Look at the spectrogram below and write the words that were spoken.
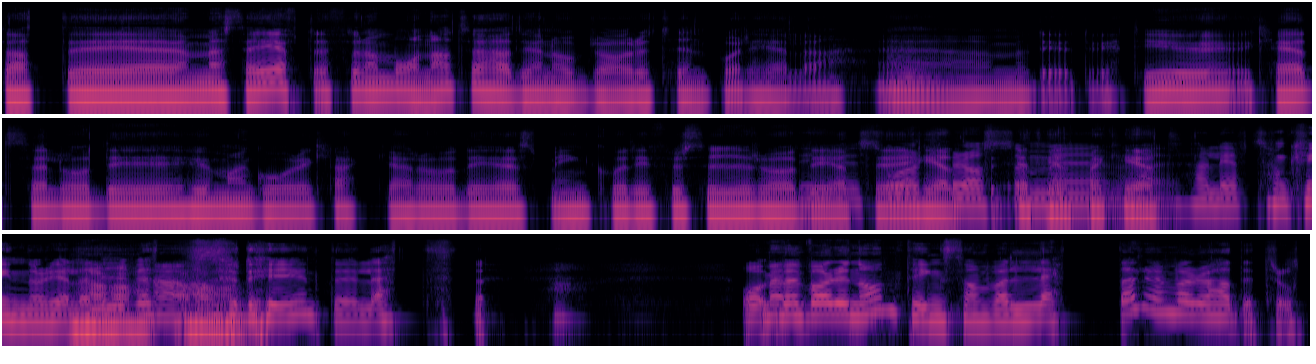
Så att, eh, men säg efter, efter en månad så hade jag nog bra rutin på det hela. Mm. Ehm, det, du vet, det är ju klädsel och det är hur man går i klackar och det är smink och det är frisyr och Det det är är ju ett, svårt helt, för oss ett som helt eh, paket. har, har levt som kvinnor hela Ja, livet. ja. Så det är inte lätt. Och, men, Men- var det någonting som var lättare än vad du hade trott?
